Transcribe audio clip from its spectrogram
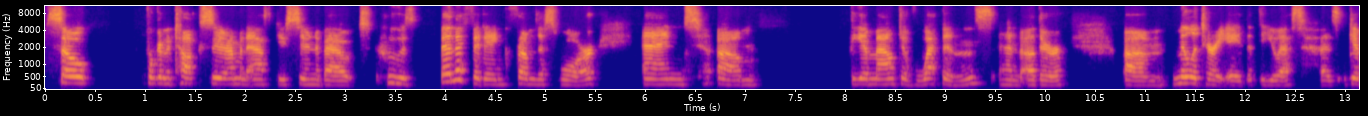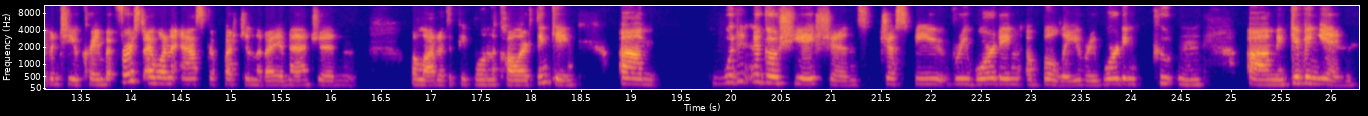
So we're going to talk soon. I'm going to ask you soon about who is benefiting from this war and um, the amount of weapons and other um, military aid that the US has given to Ukraine. But first, I want to ask a question that I imagine a lot of the people in the call are thinking. Um, wouldn't negotiations just be rewarding a bully, rewarding Putin um, and giving in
